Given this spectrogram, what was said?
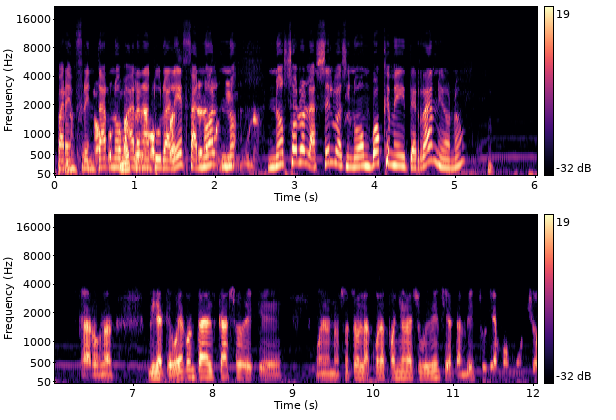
Para enfrentarnos a la naturaleza, no, no, no solo la selva, sino a un bosque mediterráneo, ¿no? Claro, claro. Mira, te voy a contar el caso de que bueno, nosotros en la Escuela Española de Supervivencia también estudiamos muchos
